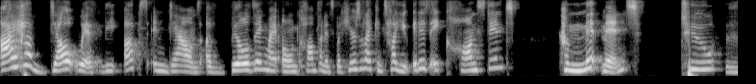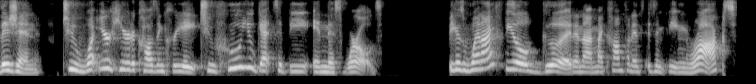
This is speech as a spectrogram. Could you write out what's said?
I have dealt with the ups and downs of building my own confidence, but here's what I can tell you: it is a constant commitment to vision, to what you're here to cause and create, to who you get to be in this world. Because when I feel good and I, my confidence isn't being rocked,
